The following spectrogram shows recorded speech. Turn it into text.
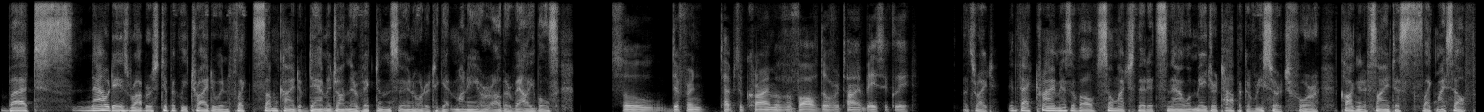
But nowadays, robbers typically try to inflict some kind of damage on their victims in order to get money or other valuables. So different types of crime have evolved over time, basically. That's right. In fact, crime has evolved so much that it's now a major topic of research for cognitive scientists like myself.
